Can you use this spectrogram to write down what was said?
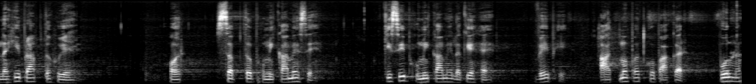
नहीं प्राप्त हुए और सप्त भूमिका में से किसी भूमिका में लगे हैं, वे भी आत्मपद को पाकर पूर्ण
